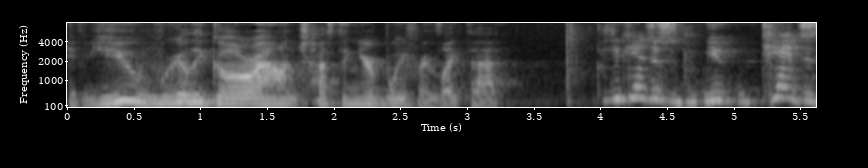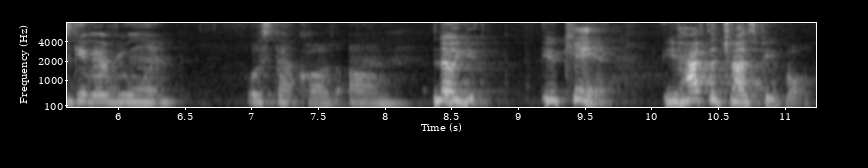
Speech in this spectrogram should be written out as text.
If you really go around trusting your boyfriends like that, Because you can't just you can't just give everyone what's that called? Um, no, you you can't. You have to trust people,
